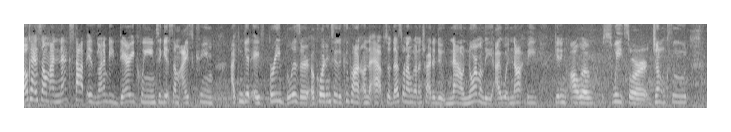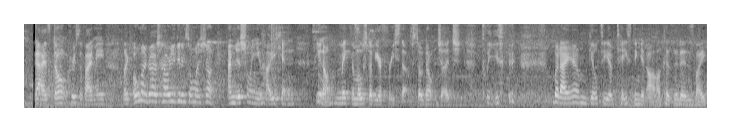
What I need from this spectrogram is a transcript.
Okay, so my next stop is gonna be Dairy Queen to get some ice cream. I can get a free blizzard according to the coupon on the app. So that's what I'm gonna try to do. Now, normally I would not be getting all of sweets or junk food. Guys, don't crucify me. Like, oh my gosh, how are you getting so much junk? I'm just showing you how you can, you know, make the most of your free stuff. So don't judge, please. but I am guilty of tasting it all because it is like,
